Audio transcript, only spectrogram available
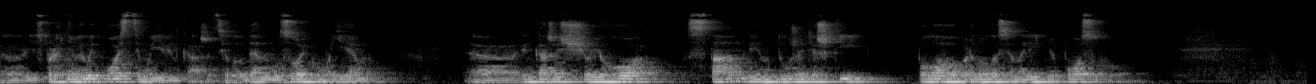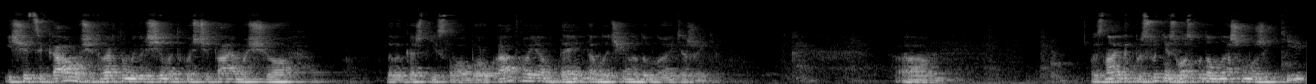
е, і спорохнявіли кості мої, він каже, цілоденному зойку моєму. Він каже, що його стан він дуже тяжкий. Волога обернулася на літню посуху. І що цікаво, в четвертому вірші ми також читаємо, що Давид каже такі слова: бо рука твоя вдень та вночі надо мною тяжить. Е, Ви знаєте, присутність Господа в нашому житті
